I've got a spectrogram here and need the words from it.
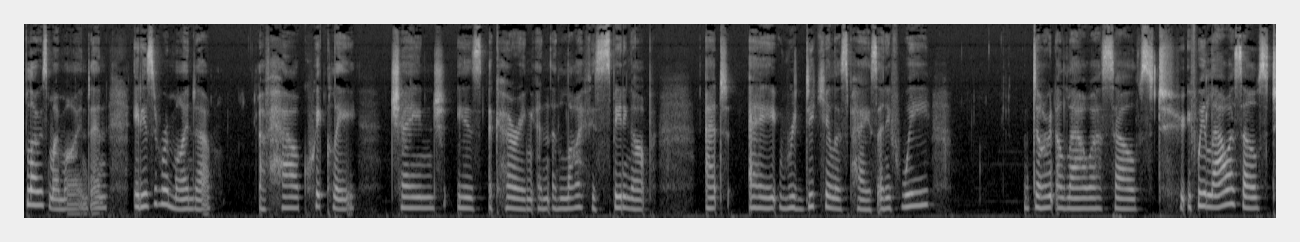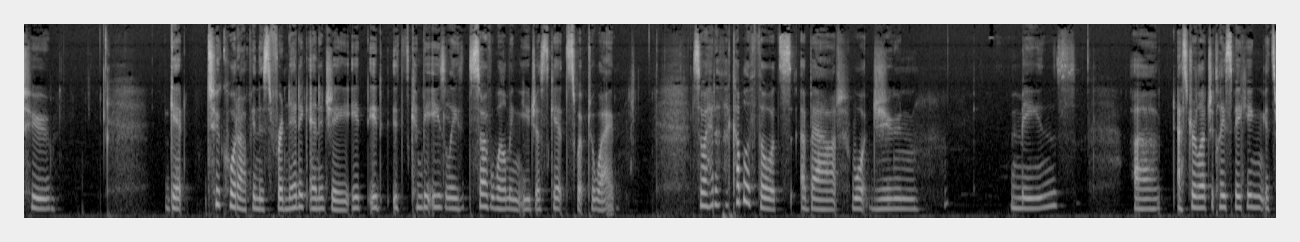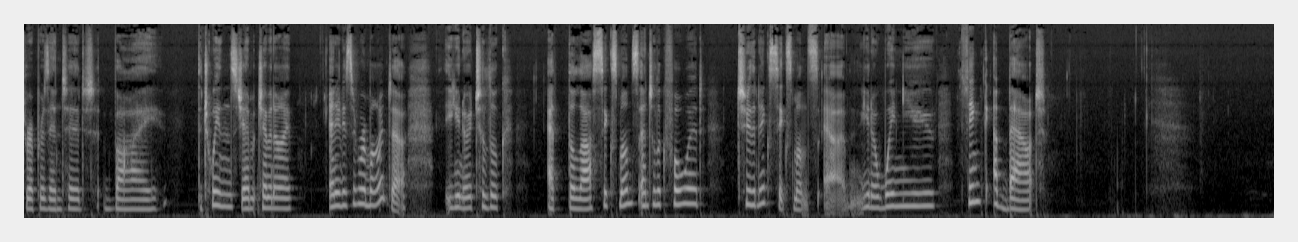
blows my mind. And it is a reminder of how quickly change is occurring and, and life is speeding up at a ridiculous pace. And if we don't allow ourselves to if we allow ourselves to get too caught up in this frenetic energy, it, it, it can be easily so overwhelming you just get swept away. So, I had a, a couple of thoughts about what June means. Uh, astrologically speaking, it's represented by the twins, Gem- Gemini, and it is a reminder, you know, to look at the last six months and to look forward to the next six months. Um, you know, when you think about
